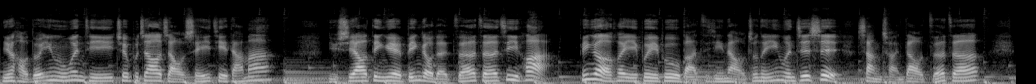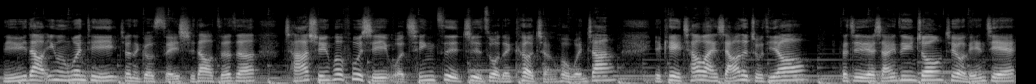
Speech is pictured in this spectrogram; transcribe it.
你有好多英文问题，却不知道找谁解答吗？你需要订阅 Bingo 的啧啧计划。Bingo 会一步一步把自己脑中的英文知识上传到泽泽，你遇到英文问题就能够随时到泽泽查询或复习我亲自制作的课程或文章，也可以抄完想要的主题哦。在这里的详细资讯中就有连结，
